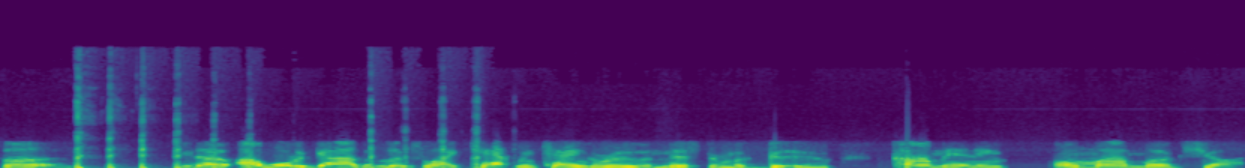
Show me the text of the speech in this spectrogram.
thug. you know, I want a guy that looks like Captain Kangaroo and Mister Magoo commenting on my mug shot.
